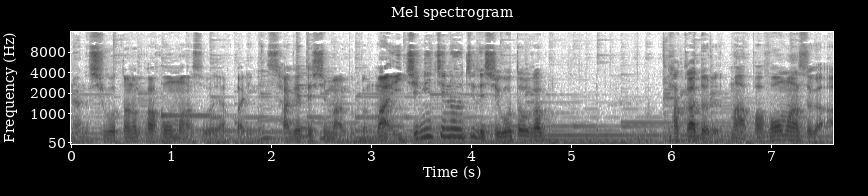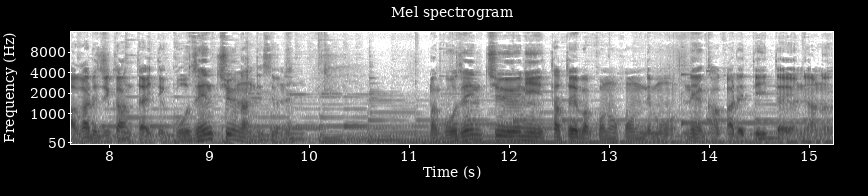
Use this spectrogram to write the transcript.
なん仕事のパフォーマンスをやっぱりね下げてしまう部分。まあ一日のうちで仕事がはかどる、まあ、パフォーマンスが上がる時間帯って午前中なんですよね。まあ、午前中に例えばこの本でもね書かれていたようにあの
